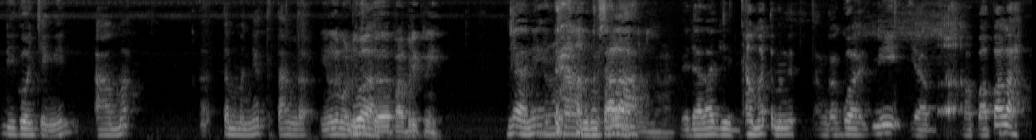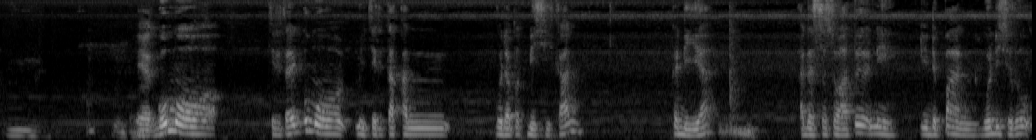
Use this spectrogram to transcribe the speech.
digoncengin sama eh, temennya tetangga Ini lu mau Gua. ke pabrik nih. Ya nih Gunung Salak. beda lagi. Sama temennya tetangga gue ini ya bapak-bapak lah. Hmm. ya gue mau ceritanya gue mau menceritakan gue dapat bisikan ke dia. Ada sesuatu nih di depan. Gue disuruh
